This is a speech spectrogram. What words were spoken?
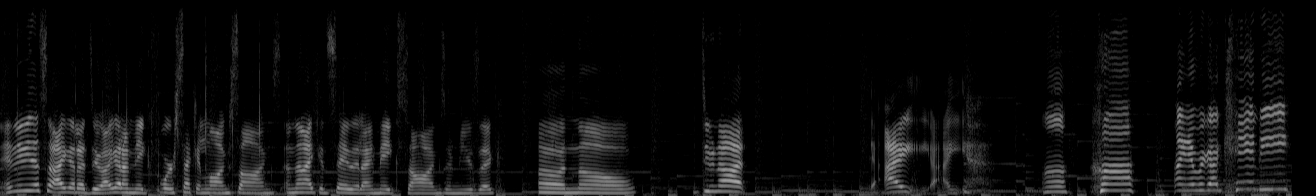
And maybe that's what I gotta do. I gotta make four second long songs, and then I can say that I make songs and music. Oh no. do not. I. I. Uh, huh? I never got candy.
